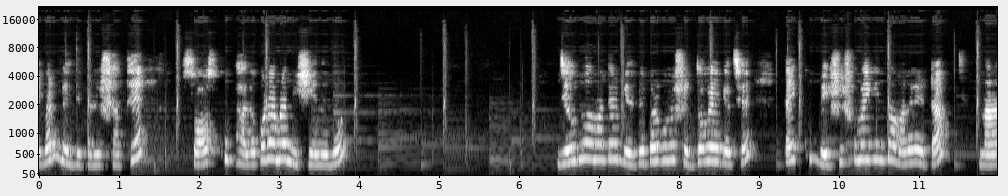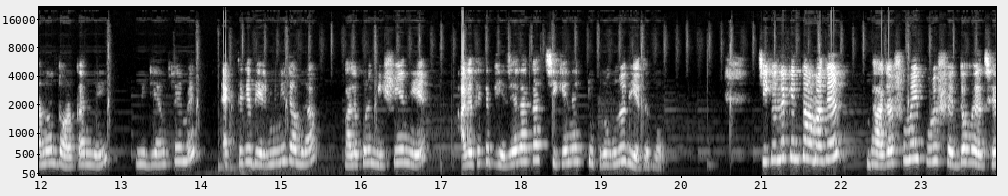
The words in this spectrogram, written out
এবার বেল পেপারের সাথে সস খুব ভালো করে আমরা মিশিয়ে নেব। যেহেতু আমাদের বেল পেপারগুলো সেদ্ধ হয়ে গেছে, তাই খুব বেশি সময় কিন্তু আমাদের এটা নাড়ানোর দরকার নেই। মিডিয়াম ফ্লেমে এক থেকে দেড় মিনিট আমরা ভালো করে মিশিয়ে নিয়ে আগে থেকে ভেজে রাখা চিকেনের টুকরোগুলো দিয়ে দেব। চিকেনে কিন্তু আমাদের ভাজার সময় পুরো সেদ্ধ হয়েছে,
